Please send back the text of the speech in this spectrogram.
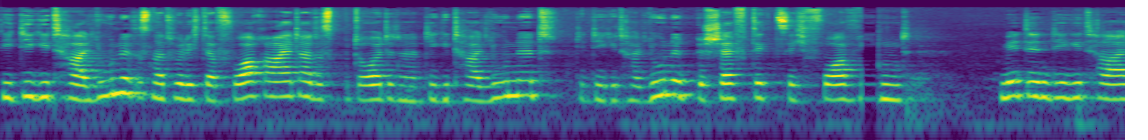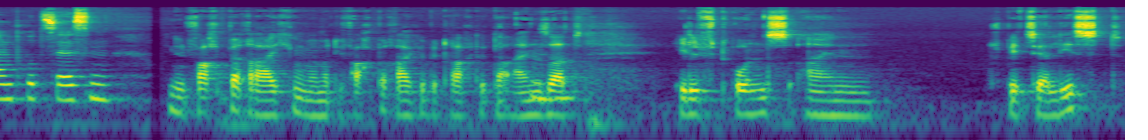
Die Digital Unit ist natürlich der Vorreiter. Das bedeutet in der Digital Unit, die Digital Unit beschäftigt sich vorwiegend mit den digitalen Prozessen. In den Fachbereichen, wenn man die Fachbereiche betrachtet, der Einsatz mhm. Hilft uns ein Spezialist,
